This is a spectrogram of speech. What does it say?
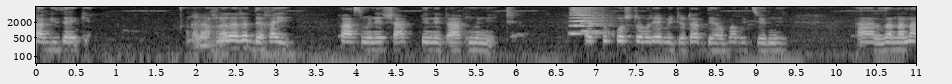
লাগি যায় কি। আর আপনারা দেখাই, পাঁচ মিনিট, সাত মিনিট, আট মিনিট। একটু কষ্ট করে ভিডিওটা দেখবা বুঝছেননি আর জানা না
